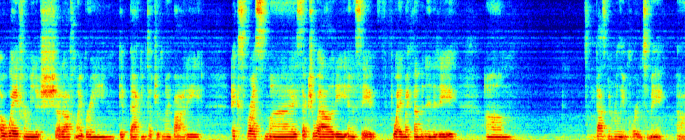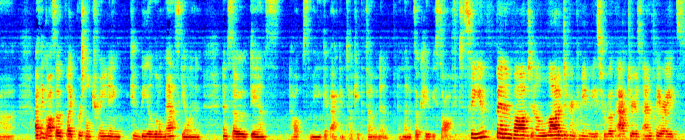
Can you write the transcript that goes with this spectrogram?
a way for me to shut off my brain, get back in touch with my body, express my sexuality in a safe way, my femininity. Um, that's been really important to me. Uh, I think also like personal training can be a little masculine, and so dance helps me get back in touch with the feminine and then it's okay to be soft. So you've been involved in a lot of different communities for both actors and playwrights.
